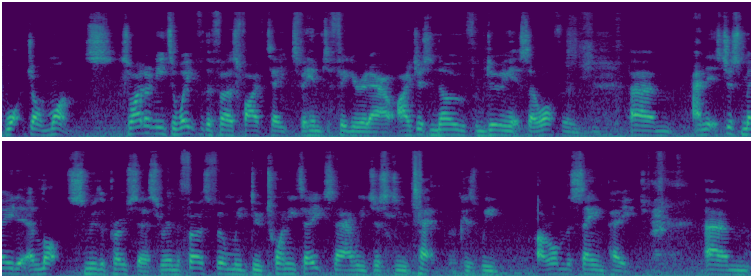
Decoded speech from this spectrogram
what Jon wants. So I don't need to wait for the first five takes for him to figure it out. I just know from doing it so often. Um, and it's just made it a lot smoother process. Where in the first film we'd do 20 takes, now we just do 10 because we are on the same page. Um,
